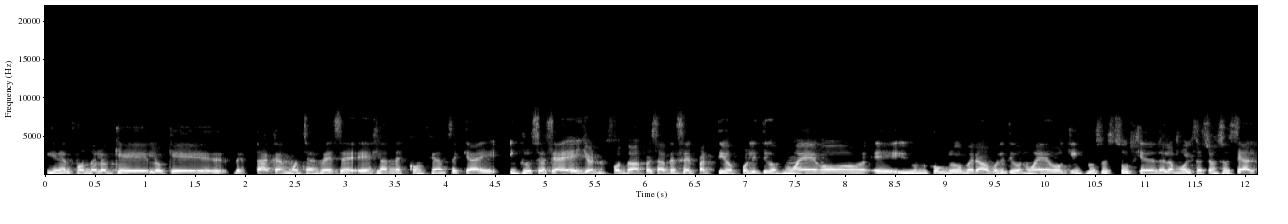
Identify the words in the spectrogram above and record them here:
en el fondo lo que, lo que destacan muchas veces es la desconfianza que hay incluso hacia ellos, en el fondo, a pesar de ser partidos políticos nuevos eh, y un conglomerado político nuevo que incluso surge desde la movilización social,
